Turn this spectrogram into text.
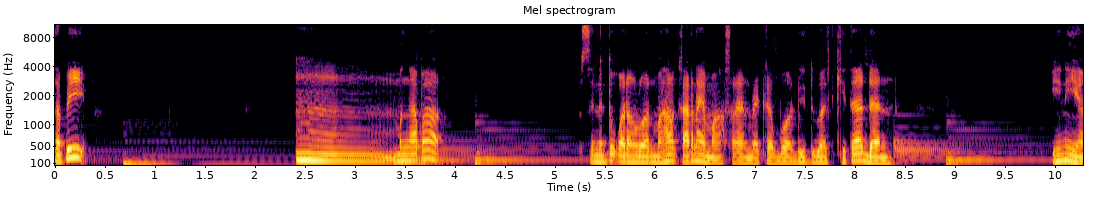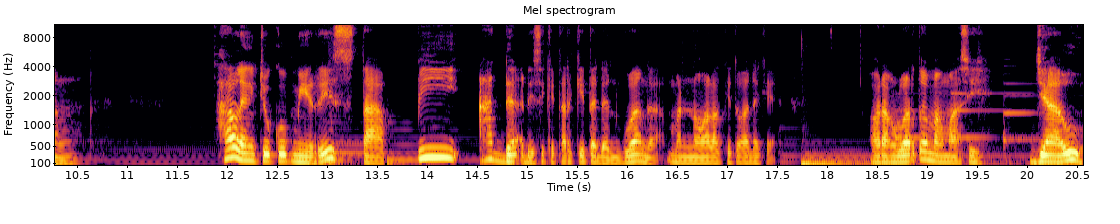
tapi hmm, mengapa seni untuk orang luar mahal karena emang selain mereka buat duit buat kita dan ini yang hal yang cukup miris tapi ada di sekitar kita dan gua nggak menolak itu ada kayak orang luar tuh emang masih jauh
